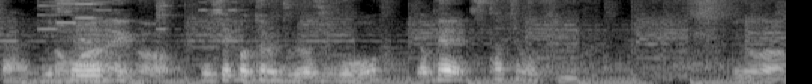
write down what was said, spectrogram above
자, 리셋, 너무하네 이거. 리셋 버튼을 눌러주고, 옆에 스타트 버튼. 이거가.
